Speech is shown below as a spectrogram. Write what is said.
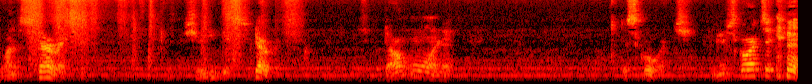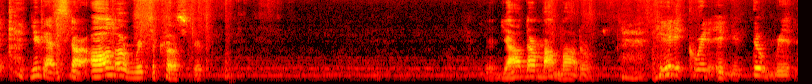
want to stir it. Make sure you get stirred. Don't want it to scorch. If you scorch it, you got to start all over with the custard. Y'all know my motto hit it, quit it, and you're through with it.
